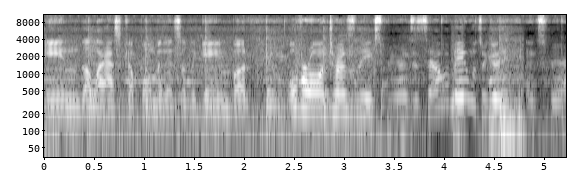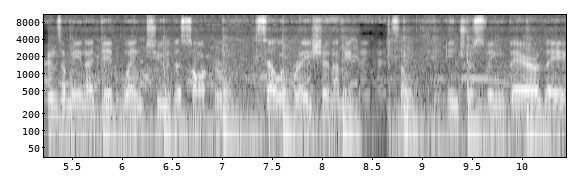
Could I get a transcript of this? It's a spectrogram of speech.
in the last couple of minutes of the game, but overall, in terms of the experience itself, I mean, it was a good experience. I mean, I did went to the soccer celebration. I mean, they had some interesting there. They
